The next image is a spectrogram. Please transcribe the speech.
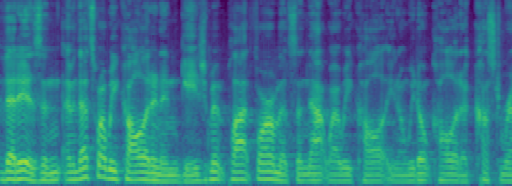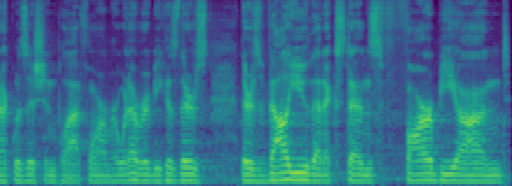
That is, and, and that's why we call it an engagement platform. That's not why we call it, you know, we don't call it a customer acquisition platform or whatever, because there's there's value that extends far beyond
